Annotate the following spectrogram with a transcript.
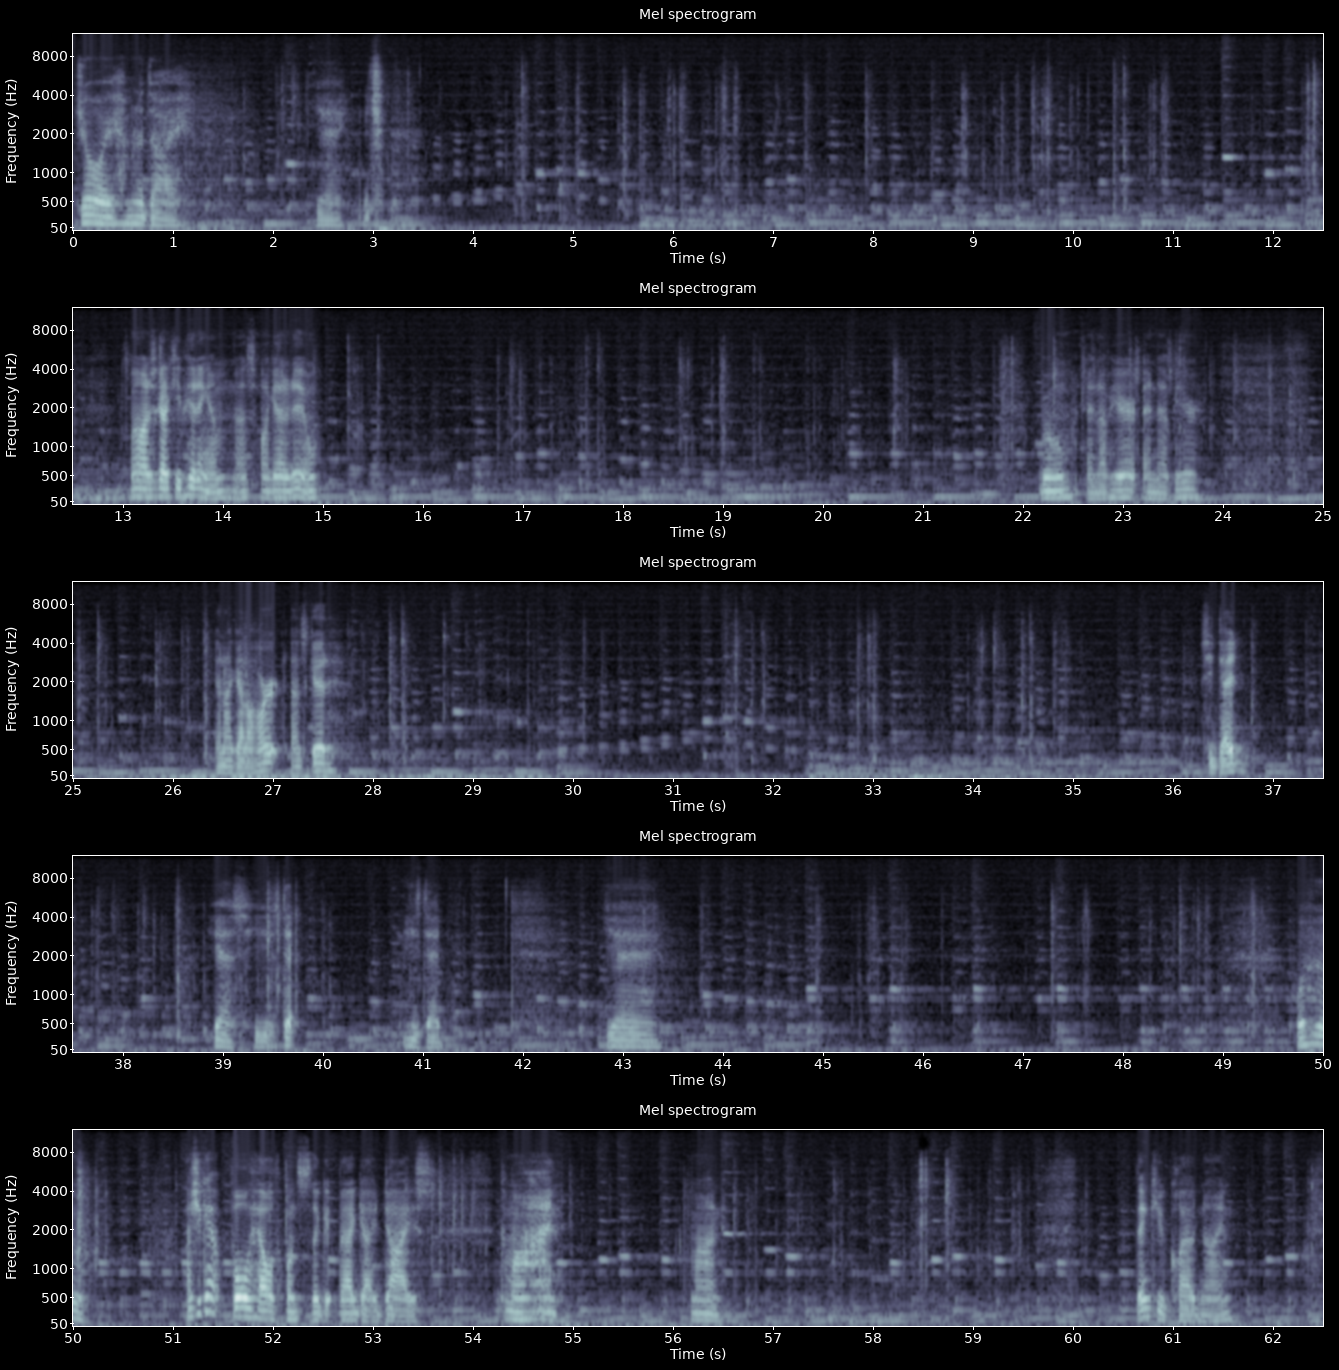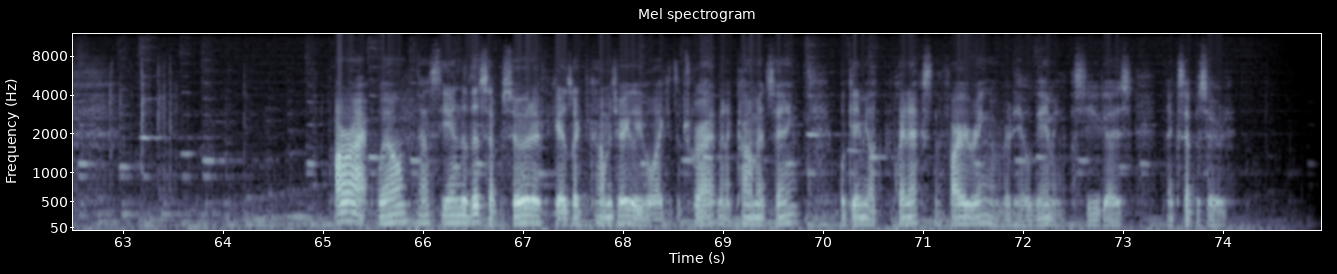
Joy, I'm gonna die. Yay. well, I just gotta keep hitting him. That's all I gotta do. Boom, and up here, and up here. And I got a heart, that's good. Is he dead? Yes, he is dead. He's dead. Yay. Woohoo. I should get full health once the bad guy dies. Come on. Come on. Thank you, Cloud9. Alright, well, that's the end of this episode. If you guys like the commentary, leave a like and subscribe, and a comment saying what game to play next in the Fire Ring of Red Hill Gaming. I'll see you guys next episode.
